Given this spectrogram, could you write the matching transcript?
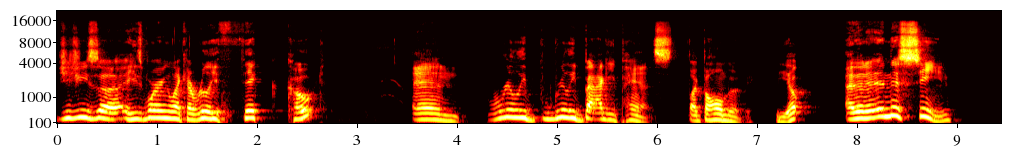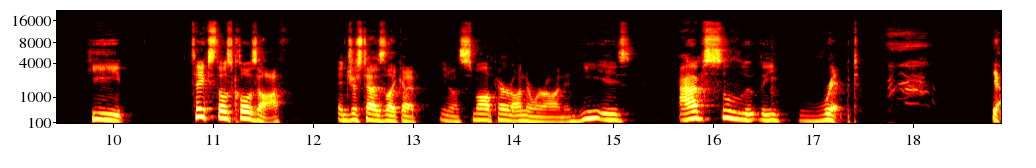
Gigi's uh he's wearing like a really thick coat and really really baggy pants like the whole movie. yep. And then in this scene, he takes those clothes off and just has like a, you know, small pair of underwear on and he is absolutely ripped. Yeah.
